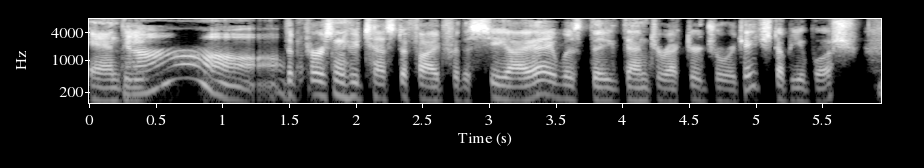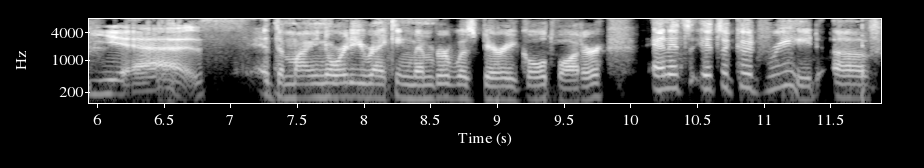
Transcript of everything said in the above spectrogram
And the, oh. the person who testified for the CIA was the then director, George H.W. Bush. Yes. The minority ranking member was Barry Goldwater. And it's, it's a good read of,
